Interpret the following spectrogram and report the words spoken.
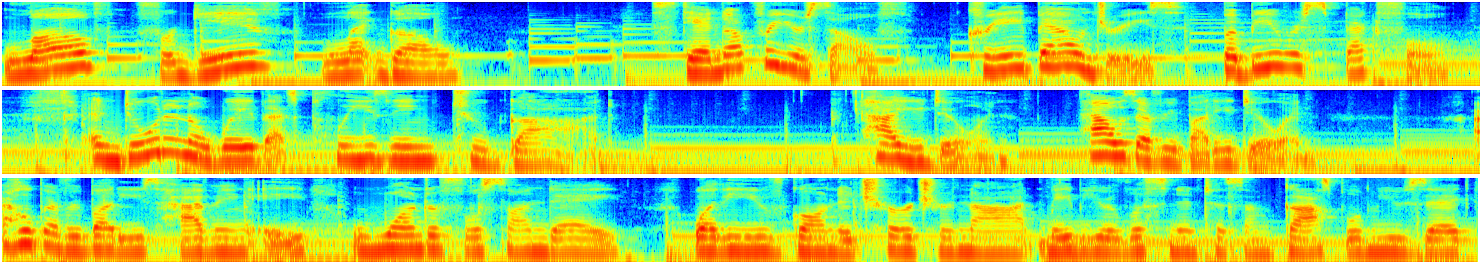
love, forgive, let go. Stand up for yourself, create boundaries, but be respectful and do it in a way that's pleasing to God. How you doing? How's everybody doing? I hope everybody's having a wonderful Sunday, whether you've gone to church or not. Maybe you're listening to some gospel music.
